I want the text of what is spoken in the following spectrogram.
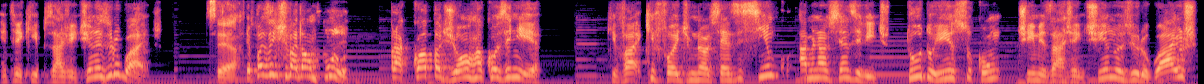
entre equipes argentinas e uruguaias. Certo. Depois a gente vai dar um pulo para a Copa de Honra Cosinier, que, vai, que foi de 1905 a 1920. Tudo isso com times argentinos e uruguaios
